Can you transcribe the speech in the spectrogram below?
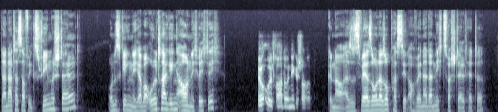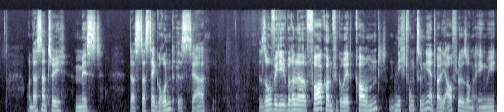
Dann hat er es auf Extreme gestellt und es ging nicht. Aber Ultra ging auch nicht, richtig? Ja, Ultra hat auch nie gestartet. Genau, also es wäre so oder so passiert, auch wenn er da nichts verstellt hätte. Und das ist natürlich Mist, dass das der Grund ist, ja. So wie die Brille vorkonfiguriert kommt, nicht funktioniert, weil die Auflösung irgendwie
